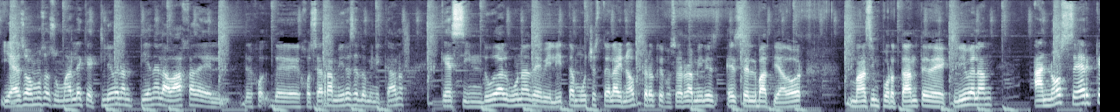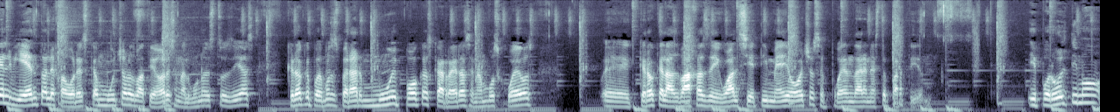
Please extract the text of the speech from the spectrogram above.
y a eso vamos a sumarle que Cleveland tiene la baja de José Ramírez, el dominicano, que sin duda alguna debilita mucho este line-up. Creo que José Ramírez es el bateador más importante de Cleveland. A no ser que el viento le favorezca mucho a los bateadores en alguno de estos días, creo que podemos esperar muy pocas carreras en ambos juegos. Eh, creo que las bajas de igual 7 y medio 8 se pueden dar en este partido. Y por último,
